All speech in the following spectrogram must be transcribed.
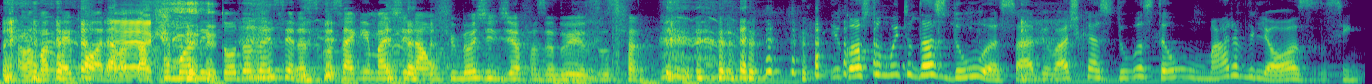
Ela é uma caipora, ela tá fumando em todas as cenas. Você consegue imaginar um filme hoje em dia fazendo isso, sabe? E eu gosto muito das duas, sabe? Eu acho que as duas estão maravilhosas, assim.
